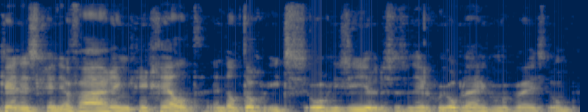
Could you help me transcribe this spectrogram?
kennis, geen ervaring, geen geld. En dan toch iets organiseren. Dus dat is een hele goede opleiding voor me geweest om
